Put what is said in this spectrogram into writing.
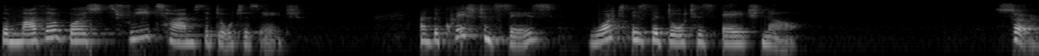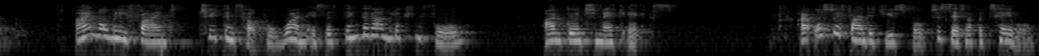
the mother was three times the daughter's age. And the question says, what is the daughter's age now? So, I normally find two things helpful. One is the thing that I'm looking for, I'm going to make x. I also find it useful to set up a table.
